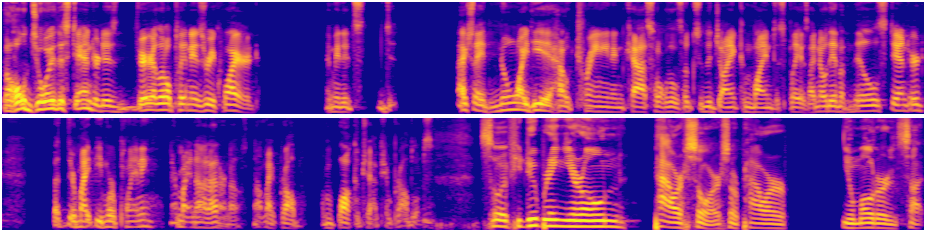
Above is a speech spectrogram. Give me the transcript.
the whole joy of the standard is very little planning is required. I mean, it's, actually, I have no idea how Train and Castle, all those hooks are the giant combined displays. I know they have a MILS standard, but there might be more planning. There might not, I don't know. It's not my problem. I'm ball contraption problems. So if you do bring your own power source or power you know, motor and such,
